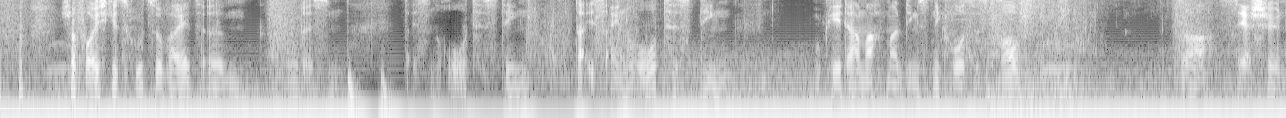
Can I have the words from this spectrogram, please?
Ich hoffe, euch geht's gut soweit. Ähm, oh, da ist ein, da ist ein rotes Ding. Da ist ein rotes Ding. Okay, da macht mal Dings nicht Großes drauf. So, sehr schön.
